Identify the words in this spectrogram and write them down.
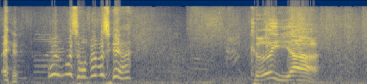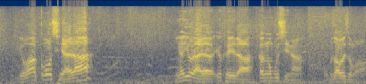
哎！为为什么飞不起来？可以呀，有啊，勾起来了。你看又来了，又可以了。刚刚不行啊，我不知道为什么。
